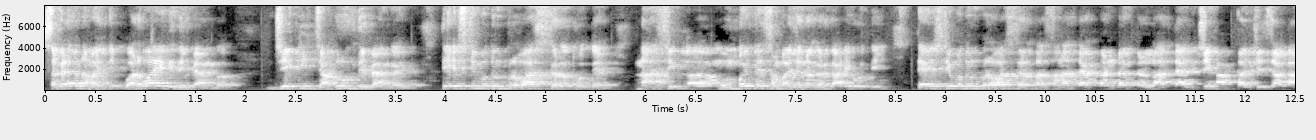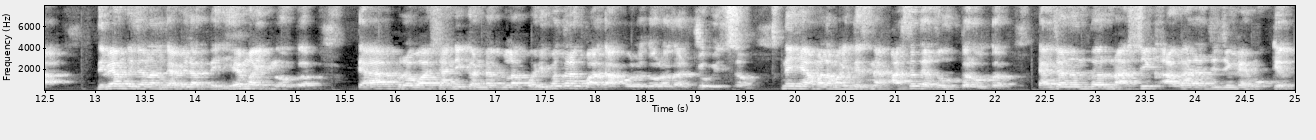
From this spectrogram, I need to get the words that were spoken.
सगळ्यांना माहितीये परवा एक दिव्यांग जे की जागरूक दिव्यांग आहेत ते एस टी मधून प्रवास करत होते. नाशिक मुंबई ते संभाजीनगर गाडी होती. त्या एस टी मधून प्रवास करत असताना त्या कंडक्टरला त्यांची हक्काची जागा दिव्यांगजनांना द्यावे लागते हे माहीत नव्हतं. त्या प्रवाशांनी कंडक्टरला परिपत्रक दाखवलं दोन हजार चोवीस नाही हे आम्हाला माहितीच नाही. असं त्याचं उत्तर होतं. त्याच्यानंतर नाशिक आगाराचे जे काही मुख्य आहेत,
